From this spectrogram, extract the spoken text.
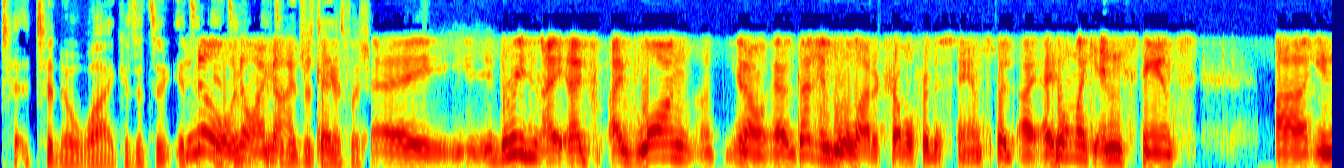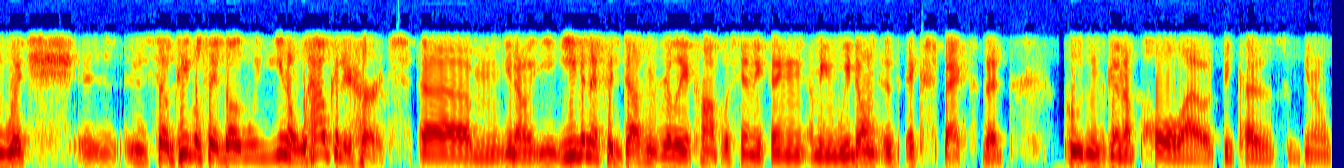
to, to know why because it's a it's no it's no I'm not interesting because, uh, the reason I, have I've long you know I've gotten into a lot of trouble for this stance, but I, I don't like any stance uh, in which so people say, well, you know, how could it hurt? Um, you know, even if it doesn't really accomplish anything. I mean, we don't expect that Putin's going to pull out because you know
